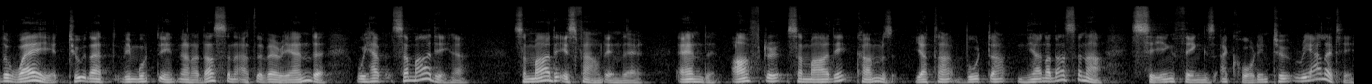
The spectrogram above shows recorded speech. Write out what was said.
the way to that vimutti nanadassana at the very end, uh, we have samadhi. samadhi is found in there. And after samadhi comes yata bhuta jnanadasana, seeing things according to reality.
